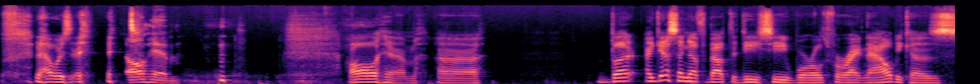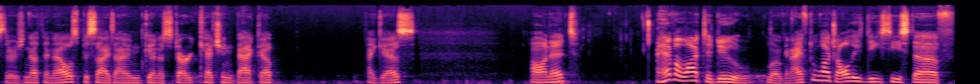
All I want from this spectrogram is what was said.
that was it. All him. all him. Uh, but I guess enough about the DC world for right now because there's nothing else besides I'm going to start catching back up, I guess, on it. I have a lot to do, Logan. I have to watch all these DC stuff,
